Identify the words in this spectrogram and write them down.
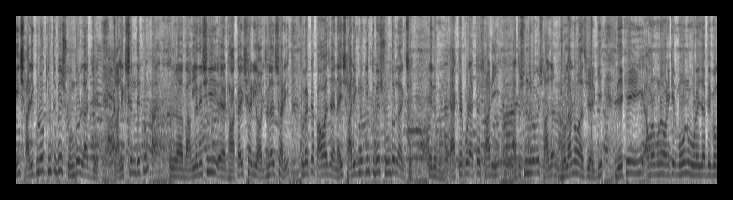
এই শাড়িগুলো কিন্তু বেশ সুন্দর লাগছে। কালেকশন দেখুন বাংলাদেশি ঢাকাই শাড়ি অরিজিনাল শাড়ি, খুব একটা পাওয়া যায় না। এই শাড়িগুলো কিন্তু বেশ সুন্দর লাগছে। এই দেখুন, একটার পর একটা শাড়ি, এত সুন্দরভাবে সাজানো, ঝোলানো আছে আর কি। দেখেই আমার মনে হয় অনেকের মন ভরে যাবে এবং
